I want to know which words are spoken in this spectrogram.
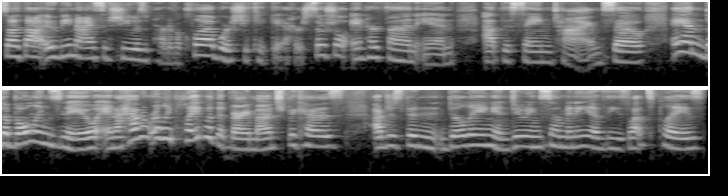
So I thought it would be nice if she was a part of a club where she could get her social and her fun in at the same time. So, and the bowling's new and I haven't really played with it very much because I've just been building and doing so many of these Let's Plays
